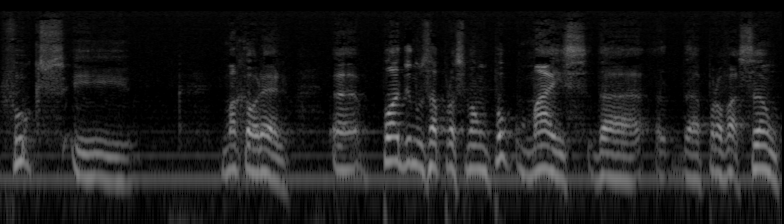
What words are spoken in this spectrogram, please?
Fux e Marco Aurélio é, pode nos aproximar um pouco mais da, da aprovação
